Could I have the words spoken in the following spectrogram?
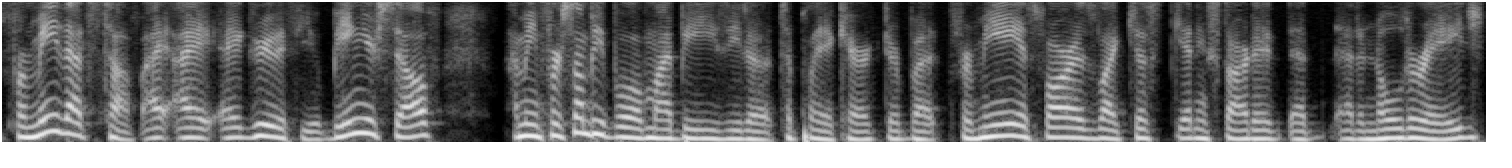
for me, that's tough. I, I I agree with you. Being yourself. I mean, for some people, it might be easy to to play a character, but for me, as far as like just getting started at, at an older age,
